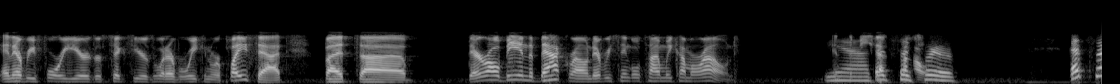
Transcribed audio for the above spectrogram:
and every four years or six years, whatever, we can replace that. But uh, they're all be in the background every single time we come around. Yeah, that's so power. true. That's so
